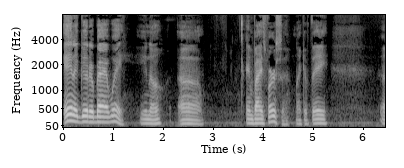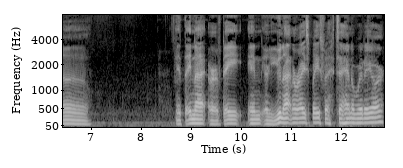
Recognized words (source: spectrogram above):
In a good or bad way, you know, uh, and vice versa. Like if they, uh, if they not, or if they in, are you not in the right space for to handle where they are,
